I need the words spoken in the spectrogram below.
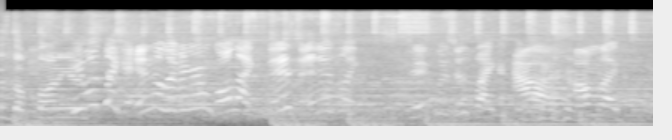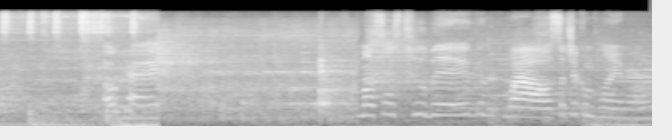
is the funniest. He was like in the living room going like this, and his like dick was just like out. I'm like, okay. Muscles too big. Wow, such a complainer.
